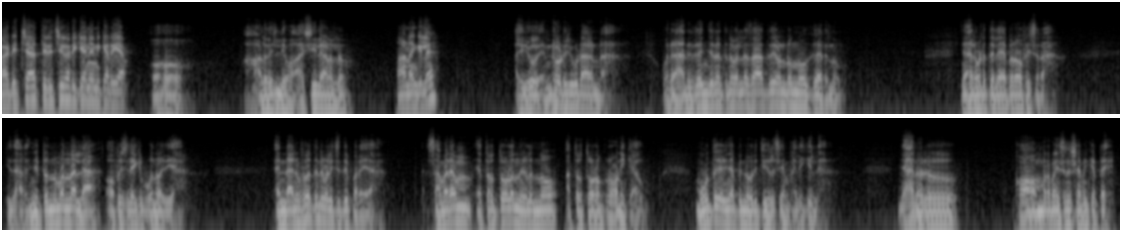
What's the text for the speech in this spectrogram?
കടിച്ചാ തിരിച്ചു കടിക്കാൻ എനിക്കറിയാം. ഓഹോ ആൾ വലിയ വാശിയിലാണല്ലോ. ആണെങ്കിൽ അയ്യോ എന്നോട് ചൂടാകണ്ട. ഒരു അനുരഞ്ജനത്തിന് വല്ല സാധ്യതയുണ്ടോന്ന് നോക്കുമായിരുന്നു ഞാനിവിടുത്തെ ലേബർ ഓഫീസറാ ഇതറിഞ്ഞിട്ടൊന്നും വന്നല്ല ഓഫീസിലേക്ക് പോകുന്ന വഴിയാ. എന്റെ അനുഭവത്തിന്റെ വെളിച്ചത്തിൽ പറയാ സമരം എത്രത്തോളം നീളുന്നോ അത്രത്തോളം ക്രോണിക്കാവും മൂത്ത് കഴിഞ്ഞാൽ പിന്നെ ഒരു ചികിത്സയും ഫലിക്കില്ല. ഞാനൊരു കോംപ്രമൈസിന് ശ്രമിക്കട്ടെ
